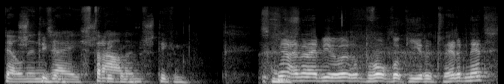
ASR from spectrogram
Telden Stiekem, zij stralend. Stiekem, stiekem. Ja, en dan heb je bijvoorbeeld ook hier het werpnet.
